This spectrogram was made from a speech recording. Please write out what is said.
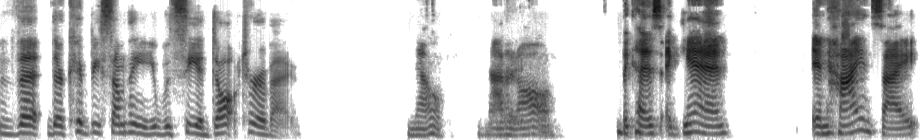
that there could be something you would see a doctor about? No, not right. at all. Because again, in hindsight,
